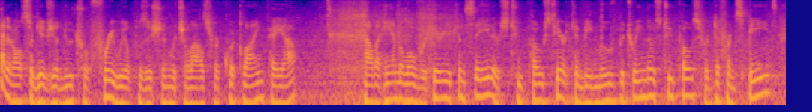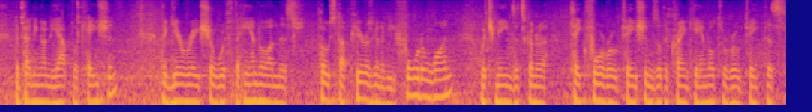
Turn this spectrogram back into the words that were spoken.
And it also gives you a neutral freewheel position which allows for quick line payout. Now the handle over here you can see there's two posts here. It can be moved between those two posts for different speeds depending on the application. The gear ratio with the handle on this post up here is going to be 4 to 1 which means it's going to take four rotations of the crank handle to rotate this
